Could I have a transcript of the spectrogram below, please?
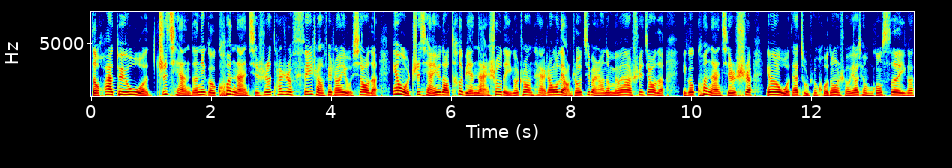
的话，对于我之前的那个困难，其实它是非常非常有效的。因为我之前遇到特别难受的一个状态，让我两周基本上都没办法睡觉的一个困难，其实是因为我在组织活动的时候邀请我们公司的一个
